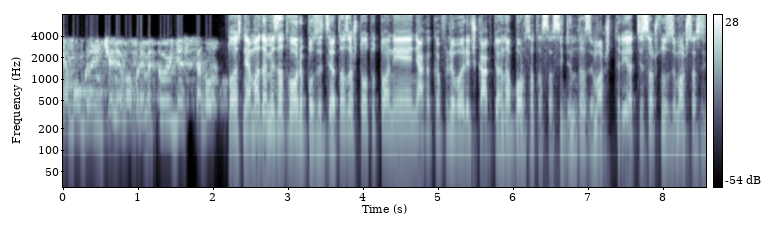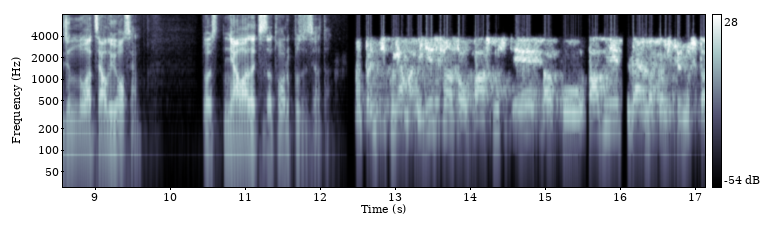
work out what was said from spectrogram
Няма ограничение във времето, единствено. Тоест няма да ми затвори позицията, защото то не е някакъв ливарич, както е на борсата с един да взимаш 3, а ти всъщност взимаш с един 0,8. Тоест няма да ти затвори позицията. По принцип няма. Единствената опасност е ако падне заема към стоеността.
